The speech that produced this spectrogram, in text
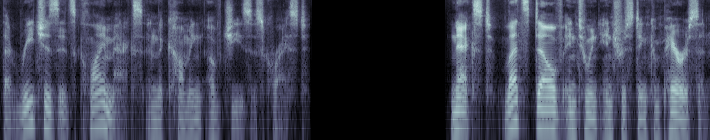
that reaches its climax in the coming of Jesus Christ. Next, let's delve into an interesting comparison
